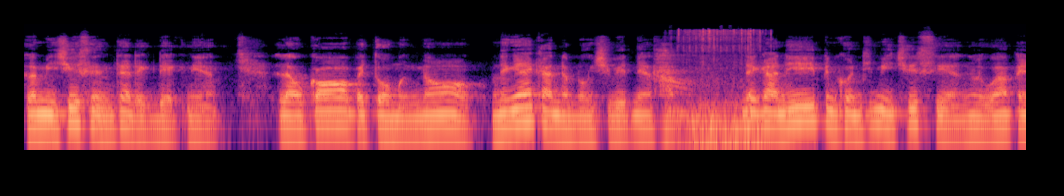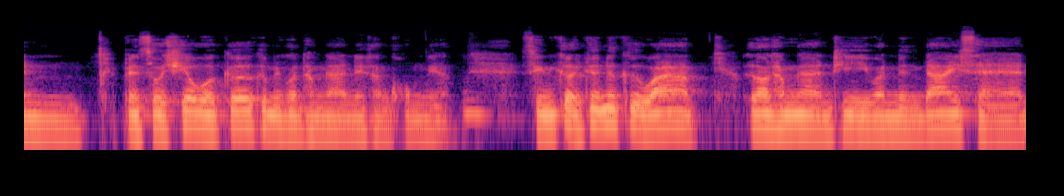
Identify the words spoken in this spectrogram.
เรามีชื่อเสียงแต่เด็ก ๆ เนี่ยแล้วก็ไปตัวเมืองนอก ในแง่การดำรงชีวิตเนี่ยครับในการที่เป็นคนที่มีชื่อเสียงหรือว่าเป็นเป็นโซเชียลเวิร์กเกอร์คือเป็นคนทำงานในสังคมเนี่ยสิ่งที่เกิดขึ้นก็คือว่าเราทำงานทีวันหนึ่งได้แสน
